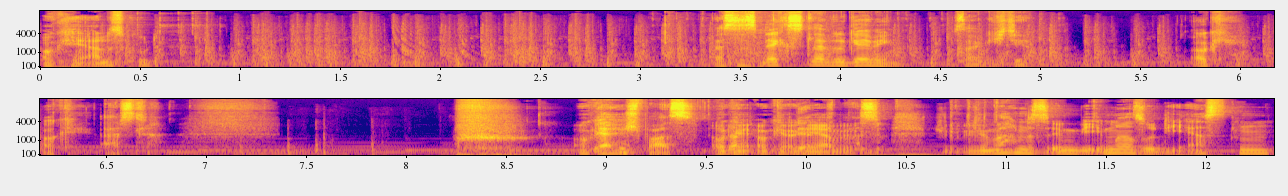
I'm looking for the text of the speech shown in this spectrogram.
Okay, alles gut. Das ist Next Level Gaming, sage ich dir. Okay, okay, alles klar. Okay. Wir hatten Spaß. Oder? Okay, okay, okay. Ja, wir, wir machen das irgendwie immer so. Die ersten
